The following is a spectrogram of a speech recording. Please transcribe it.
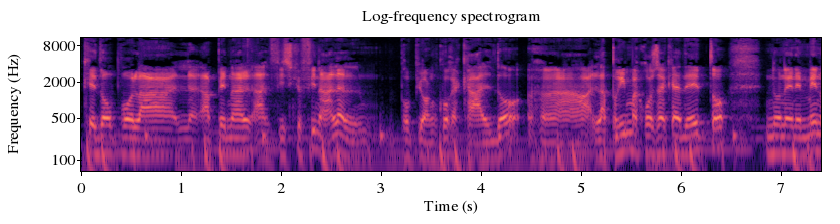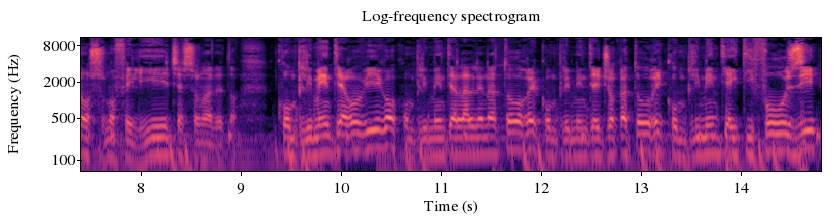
che dopo la, la, appena al fischio finale, proprio ancora caldo, uh, l'ha prima cosa che ha detto non è nemmeno sono felice, sono ha detto complimenti a Rovigo, complimenti all'allenatore, complimenti ai giocatori, complimenti ai tifosi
